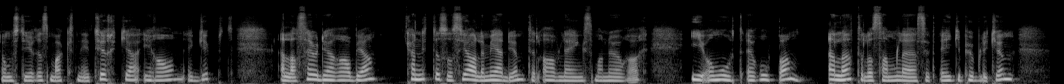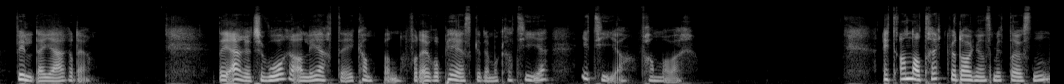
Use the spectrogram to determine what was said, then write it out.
Om styresmaktene i Tyrkia, Iran, Egypt eller Saudi-Arabia kan nytte sosiale medium til avledningsmanøvrer i og mot Europa, eller til å samle sitt eget publikum, vil de gjøre det. De er ikke våre allierte i kampen for det europeiske demokratiet i tida framover. Et annet trekk ved dagens Midtøsten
